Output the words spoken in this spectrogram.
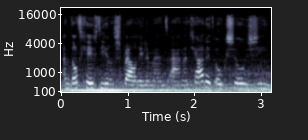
En dat geeft hier een spelelement aan. En ga dit ook zo zien.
